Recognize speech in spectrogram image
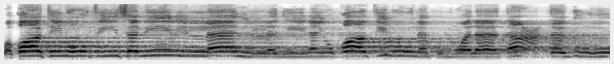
وقاتلوا في سبيل الله الذين يقاتلونكم ولا تعتدوا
